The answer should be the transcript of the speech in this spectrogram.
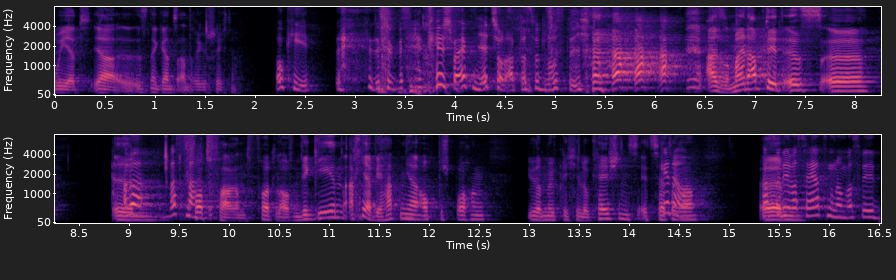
weird. Ja, ist eine ganz andere Geschichte. Okay, wir schweifen jetzt schon ab, das wird lustig. Also, mein Update ist äh, ähm, Aber was macht- fortfahrend, fortlaufen. Wir gehen, ach ja, wir hatten ja auch besprochen über mögliche Locations etc. Genau. Hast du dir Ähm, was zu Herzen genommen, was, wir,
